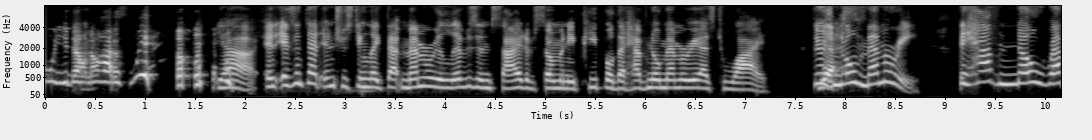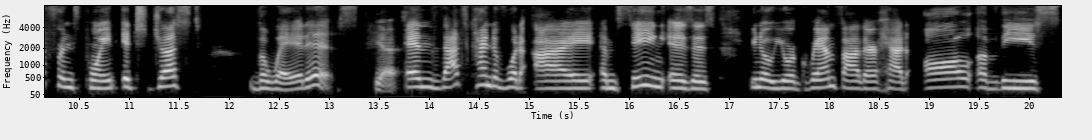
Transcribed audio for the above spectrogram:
when you don't know how to swim. yeah. And isn't that interesting? Like that memory lives inside of so many people that have no memory as to why. There's yes. no memory. They have no reference point. It's just the way it is. Yes. And that's kind of what I am seeing is is you know your grandfather had all of these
